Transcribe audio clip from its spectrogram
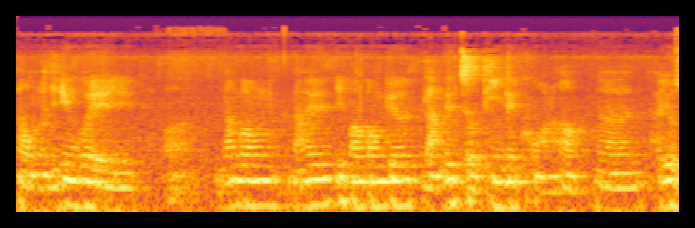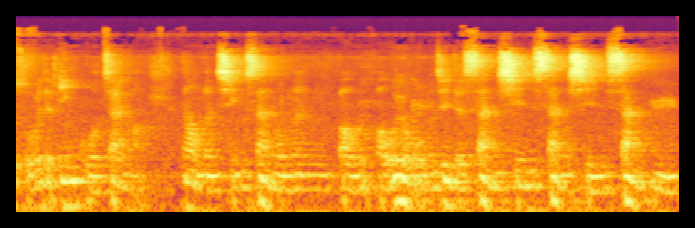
那我们一定会啊，人讲，人一般讲叫人咧走天咧看哈。那还有所谓的因果在嘛？那我们行善，我们保保卫我们自己的善心、善行、善语，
